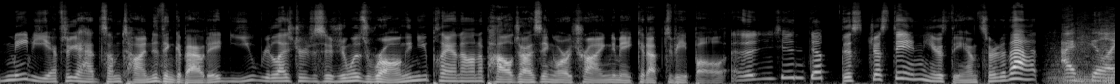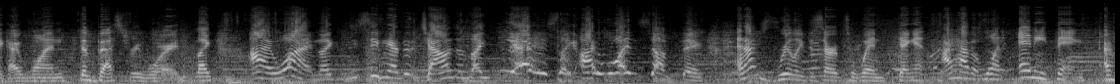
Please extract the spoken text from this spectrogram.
maybe after you had some time to think about it, you realized your decision was wrong and you plan on apologizing or trying to make it up to people. Uh, uh, this just in, here's the answer to that. I feel like I won the best reward. Like, won. Like, you see me after the challenge, I was like, yes, like, I won something. And I really deserve to win, dang it. I haven't won anything. I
